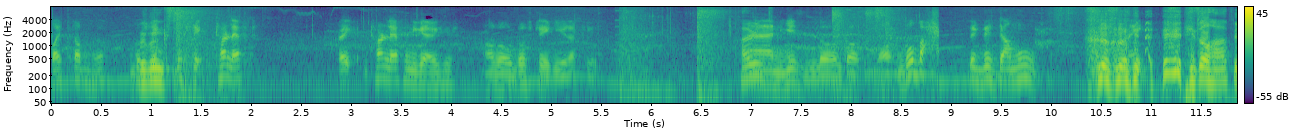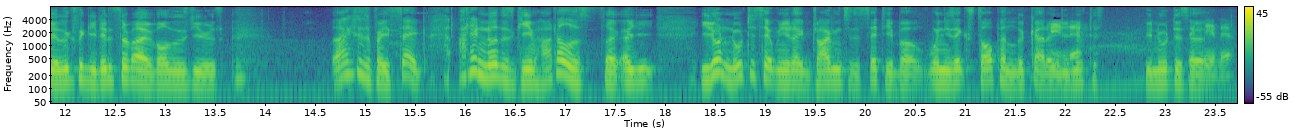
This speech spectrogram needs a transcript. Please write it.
Why stop? Go, go straight, go straight. Turn left. Right, turn left when you get out here. Oh, well, go straight here actually. How did- And yes, Lord, go, go, go back. Like this Damu. He's all happy. It looks like he didn't survive all those years. That actually is pretty sick. I didn't know this game had all this. Like, you, you don't notice it when you're like driving into the city, but when you like stop and look at it, you left. notice. You notice it. left.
